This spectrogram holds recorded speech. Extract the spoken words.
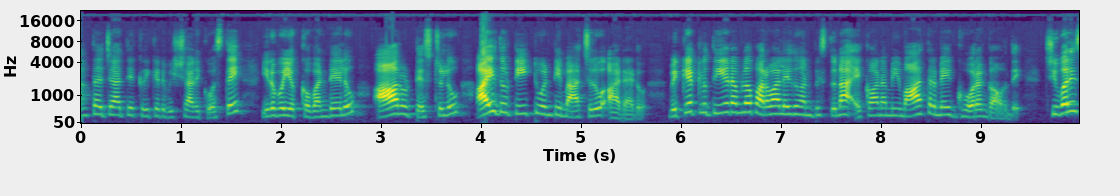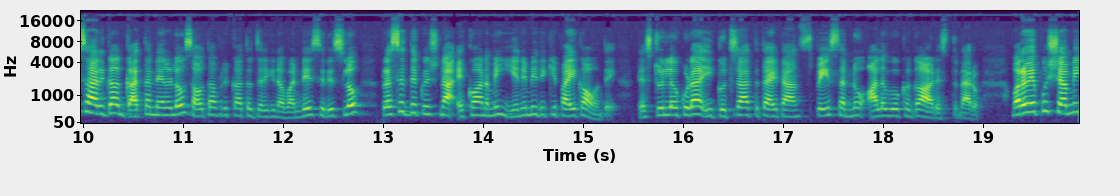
అంతర్జాతీయ క్రికెట్ విషయానికి వస్తే ఇరవై ఒక్క వన్డేలు ఆరు టెస్టులు ఐదు టీ ట్వంటీ మ్యాచ్లు ఆడాడు. వికెట్లు తీయడంలో పర్వాలేదు అనిపిస్తున్న ఎకానమీ మాత్రమే ఘోరంగా ఉంది. చివరిసారిగా గత నెలలో సౌత్ ఆఫ్రికాతో జరిగిన వన్డే సిరీస్లో ప్రసిద్ధ కృష్ణ ఎకానమీ ఎనిమిదికి పైగా ఉంది. టెస్టుల్లో కూడా ఈ గుజరాత్ టైటాన్స్ స్పేసర్ను అలవోకగా ఆడిస్తున్నారు. మరోవైపు షమీ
